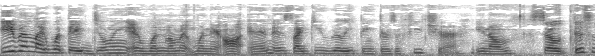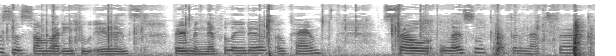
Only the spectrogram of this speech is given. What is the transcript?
even like what they're doing in one moment when they're all in is like you really think there's a future you know? So this is somebody who is very manipulative okay so let's look at the next deck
